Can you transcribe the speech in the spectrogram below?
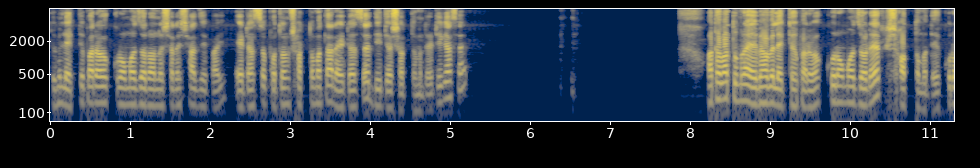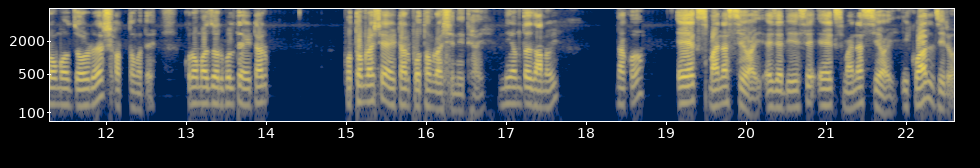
তুমি লিখতে পারো ক্রোমোজোর অনুসারে সাজে পাই। এটা হচ্ছে প্রথম শর্ত মতে আর এটা হচ্ছে দ্বিতীয় শর্ত মতে ঠিক আছে? অথবা তোমরা এভাবে লিখতে পারো, ক্রোমোজোরের সপ্তমতে মতে ক্রোমোজোরের সপ্তমতে। মতে ক্রোমোজোর বলতে এটার প্রথম রাশি, এটার প্রথম রাশি নিতে হয় নিয়ম তো জানোই। দেখো এক্স মাইনাস সি ওয়াই এই যে দিয়েছে x minus c y equal zero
